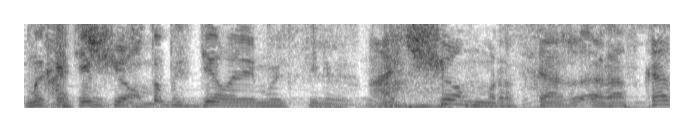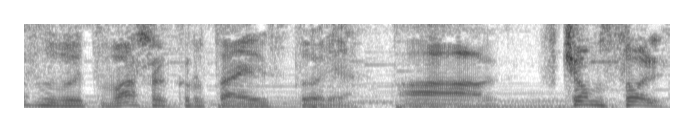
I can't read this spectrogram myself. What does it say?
Мы О хотим, чем? чтобы сделали мультфильм. О чем расскаж- рассказывает ваша крутая история? А, В чем соль?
